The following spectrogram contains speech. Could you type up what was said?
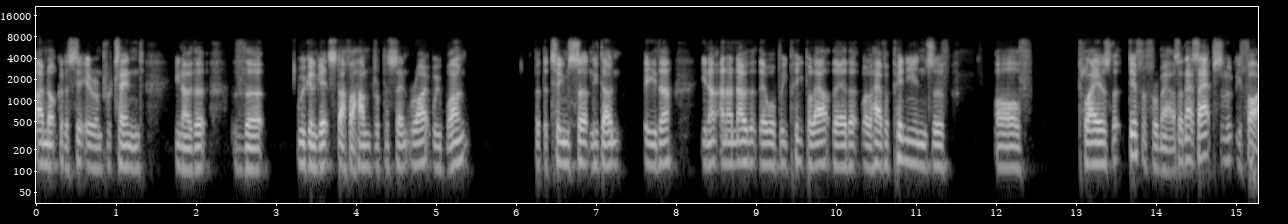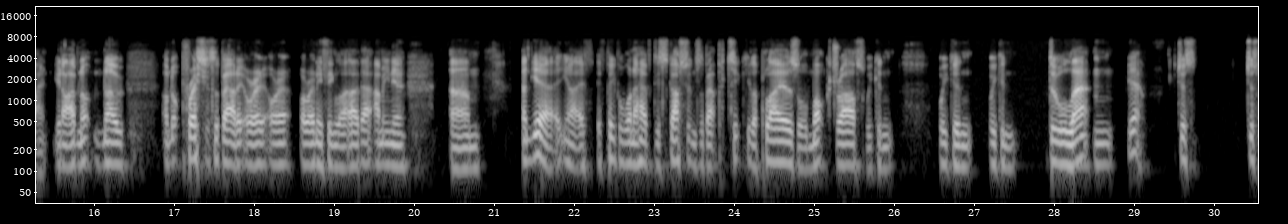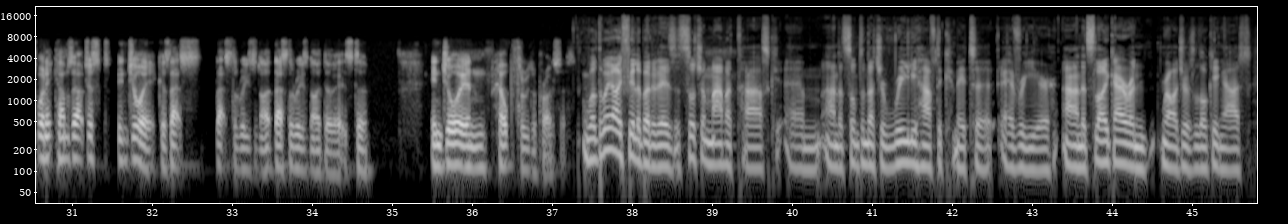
I'm not going to sit here and pretend, you know, that that we're going to get stuff 100% right. We won't, but the teams certainly don't either. You know, and I know that there will be people out there that will have opinions of of players that differ from ours, and that's absolutely fine. You know, I'm not no, I'm not precious about it or or or anything like that. I mean, know, um, and yeah, you know, if, if people want to have discussions about particular players or mock drafts, we can we can we can do all that, and yeah, just just when it comes out, just enjoy it because that's that's the reason I that's the reason I do it is to enjoy and help through the process. Well, the way I feel about it is it's such a mammoth task, um, and it's something that you really have to commit to every year. And it's like Aaron Rodgers looking at,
